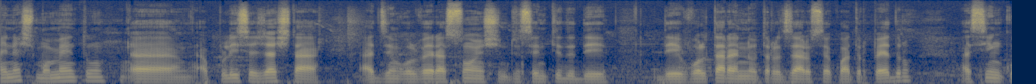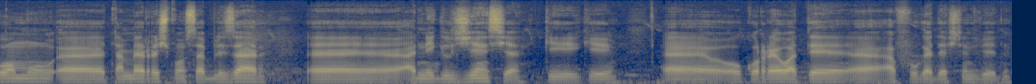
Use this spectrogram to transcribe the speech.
E neste momento, a, a polícia já está a desenvolver ações no sentido de, de voltar a neutralizar o C4 Pedro, assim como uh, também responsabilizar uh, a negligência que, que uh, ocorreu até a fuga deste indivíduo.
